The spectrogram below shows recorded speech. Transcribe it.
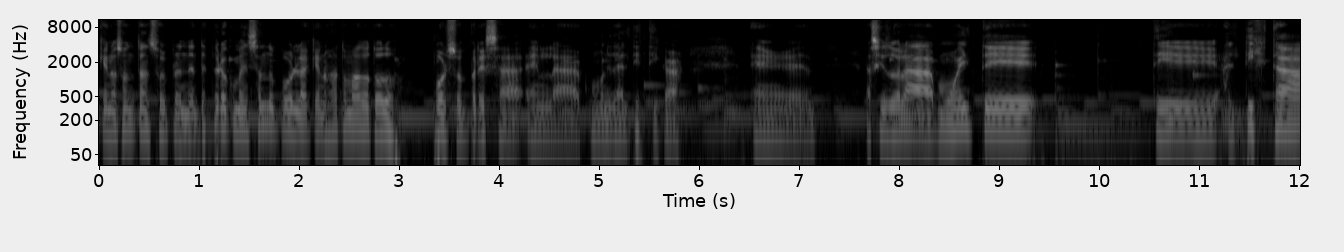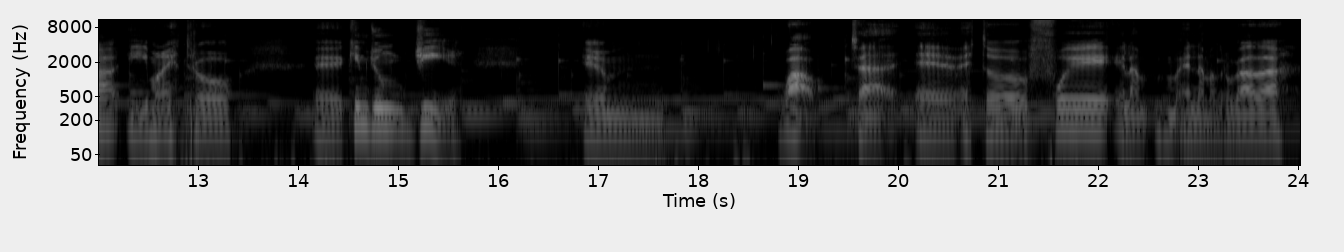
Que, no son tan sorprendentes, pero comenzando por la que nos ha tomado todos por sorpresa en la comunidad artística. ha sido la muerte de artista y maestro Kim Jong-ji. Em, wow. O sea, eh, esto fue en la, madrugada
